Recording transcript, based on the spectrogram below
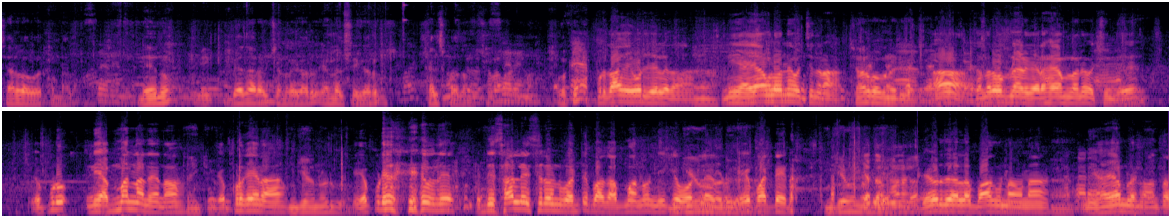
చంద్రబాబు గారికి ఉండాలి. నేను మీ బేదా రవిచంద్ర గారు ఎమ్మెల్సీ గారు కలిసిపోదాం ఓకే? ఇప్పుడు దాకా ఎవరు చేయలేదన్నా నీ హయాంలోనే వచ్చిందినా చంద్రబాబు నాయుడు గారు. ఆ, చంద్రబాబు నాయుడు గారి హయాంలోనే వచ్చింది. ఎప్పుడు నీ అభిమానా నేను? ఎప్పటికైనా ఎప్పుడు ఏముంది? ఎన్నిసార్లు వేసిరావు నువ్వు అంటే బాగా అభిమానం నీకే ఓట్లేదు ఏ పార్టీ అయినా. దేవుడి వల్ల బాగున్నావునా నీ హయాంలో అంతా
